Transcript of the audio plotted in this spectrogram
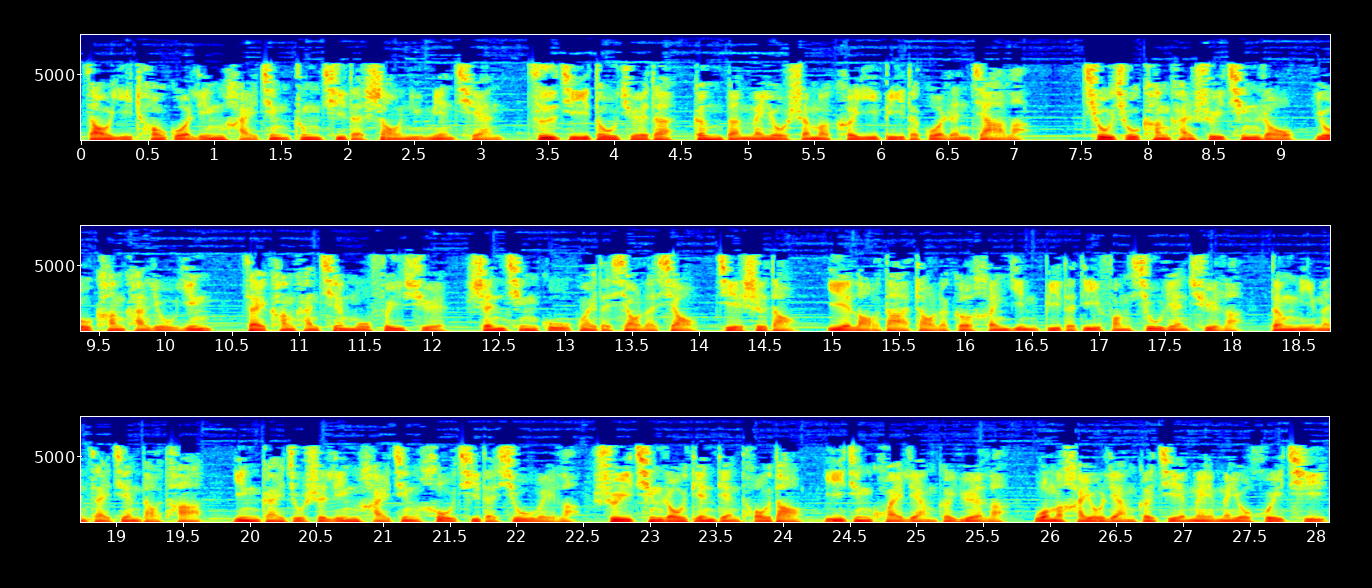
早已超过林海境中期的少女面前，自己都觉得根本没有什么可以比得过人家了。求求看看水清柔，又看看柳英。再看看千木飞雪，神情古怪的笑了笑，解释道：“叶老大找了个很隐蔽的地方修炼去了，等你们再见到他，应该就是林海境后期的修为了。”水清柔点点头道：“已经快两个月了，我们还有两个姐妹没有会齐。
